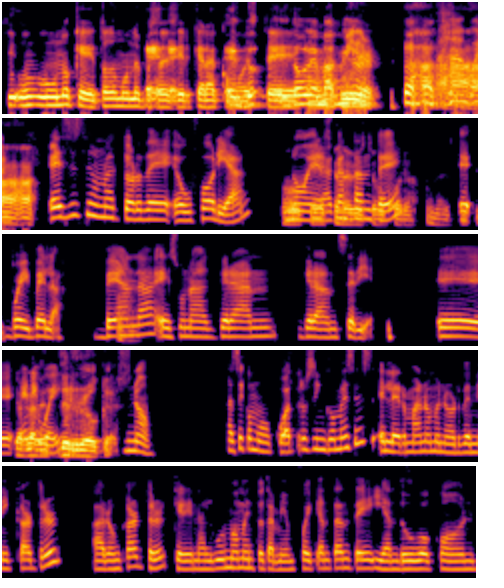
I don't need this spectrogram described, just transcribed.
sí, un- uno que todo el mundo empezó a Eh, decir que era como el do- este. el doble Mac Miller. Ajá, ajá, Ajá, bueno. Ese es un actor de Euforia. No era que no he visto cantante. Eh. Güey, vela. Véanla, es una gran, gran serie. Eh, Y habla de anyway, drogas. no. Hace como cuatro o cinco meses, el hermano menor de Nick Carter, Aaron Carter, que en algún momento también fue cantante y anduvo con,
